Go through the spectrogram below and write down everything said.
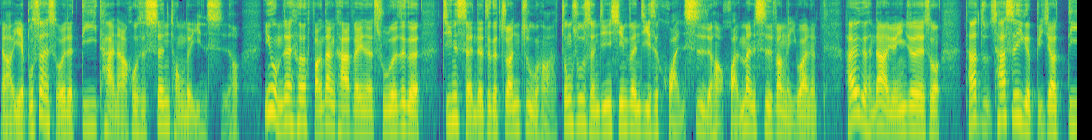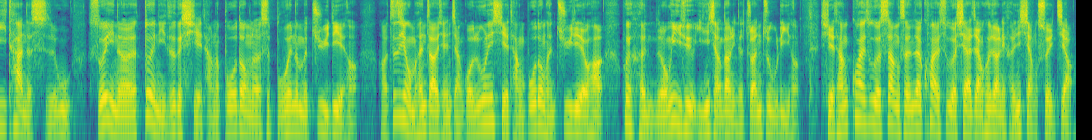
啊，也不算所谓的低碳啊或是生酮的饮食哈，因为我们在喝防弹咖啡呢，除了这个精神的这个专注哈，中枢神经兴奋剂是缓释的哈，缓慢释放的。以外呢，还有一个很大的原因就在说，它它是一个比较低碳的食物，所以呢，对你这个血糖的波动呢是不会那么剧烈哈。啊，之前我们很早以前讲过，如果你血糖波动很剧烈的话，会很容易去影响到你的专注力哈。血糖快速的上升，再快速的下降，会让你很想睡觉。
